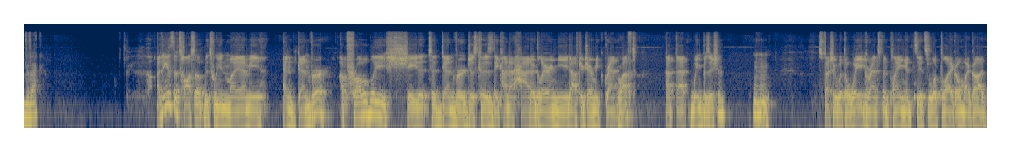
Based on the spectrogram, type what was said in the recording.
Vivek? I think it's a toss up between Miami and Denver. I probably shade it to Denver just because they kind of had a glaring need after Jerami Grant left at that wing position. Mm-hmm. Especially with the way Grant's been playing, it's it's looked like oh my god,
